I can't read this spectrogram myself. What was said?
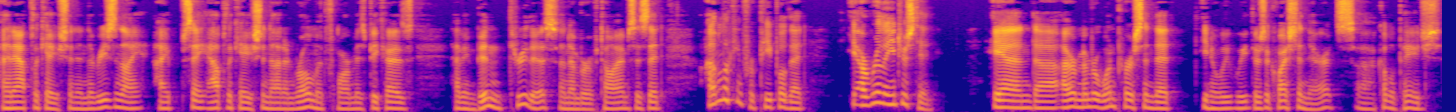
an application. And the reason I, I say application, not enrollment form, is because having been through this a number of times, is that I'm looking for people that are really interested. And uh, I remember one person that, you know, we, we, there's a question there. It's a couple page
